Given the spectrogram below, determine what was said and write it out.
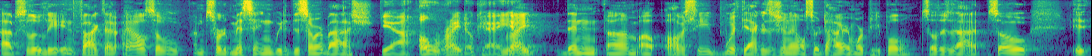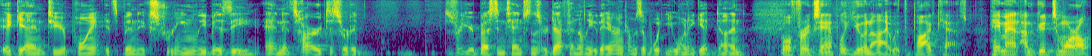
Absolutely. In fact, I, I also I'm sort of missing. We did the summer bash. Yeah. Oh, right. Okay. Yeah. right? Then, um, obviously, with the acquisition, I also had to hire more people. So there's that. So again, to your point, it's been extremely busy, and it's hard to sort of sort of your best intentions are definitely there in terms of what you want to get done. Well, for example, you and I with the podcast. Hey, man, I'm good tomorrow.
